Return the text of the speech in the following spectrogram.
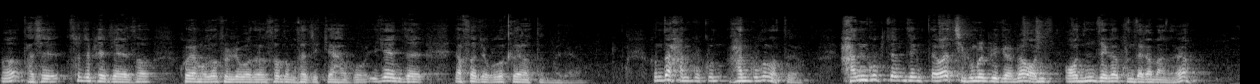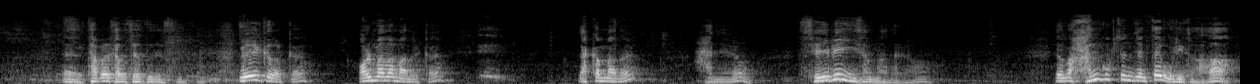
어, 다시 소집 해제해서 고향으로 돌려보내서 농사 짓게 하고, 이게 이제 역사적으로 그랬단 말이에요. 근데 한국은, 한국은 어때요? 한국 전쟁 때와 지금을 비교하면 언, 제가 군대가 많아요? 네, 답을 가르쳐 드렸습니다. 왜 그럴까요? 얼마나 많을까요? 약간 많아요? 아니에요. 3배 이상 많아요. 여러분, 한국 전쟁 때 우리가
